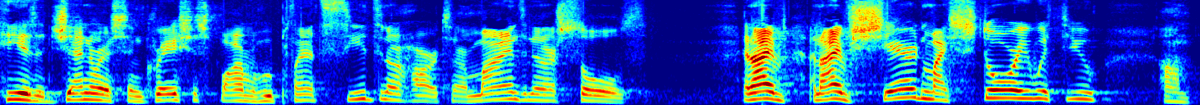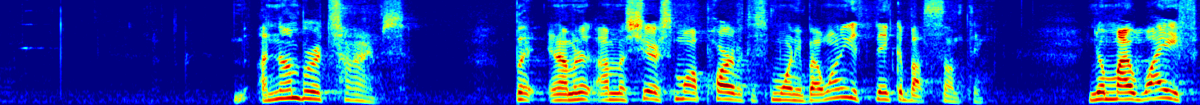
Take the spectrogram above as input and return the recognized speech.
He is a generous and gracious farmer who plants seeds in our hearts, in our minds, and in our souls. And I've, and I've shared my story with you um, a number of times. But, and I'm going to share a small part of it this morning, but I want you to think about something. You know, my wife,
